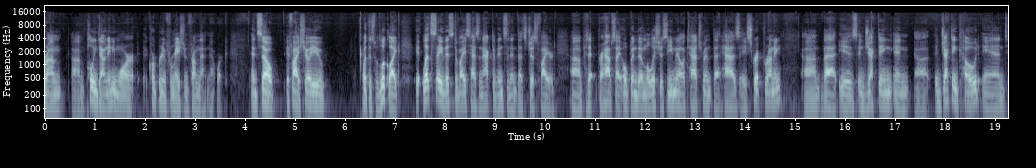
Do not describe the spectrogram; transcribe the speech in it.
from um, pulling down any more corporate information from that network. And so if I show you what this would look like, it, let's say this device has an active incident that's just fired. Uh, perhaps I opened a malicious email attachment that has a script running um, that is injecting and uh, injecting code and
